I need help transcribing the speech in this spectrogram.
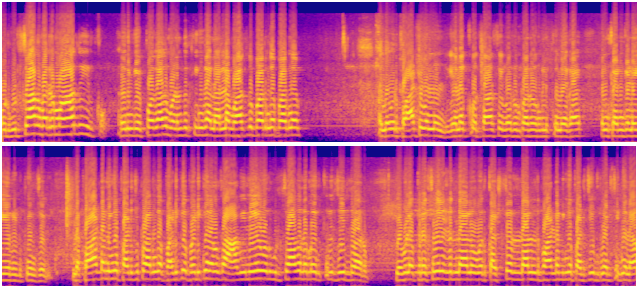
ஒரு உற்சாகம் வர்ற மாதிரி இருக்கும். அது நீங்கள் எப்போதாவது வளர்ந்துருக்கீங்களா நல்லா வாசித்து பாருங்க பாருங்க. அந்த ஒரு பாட்டு ஒன்று உண்டு. எனக்கு ஒத்தாசை வரும் பருவங்களுக்கு நேராக என் கண்களை ஏறெடுப்பேன்னு சொல்லி. இந்த பாட்டை நீங்கள் படித்து பாருங்கள் படிக்க படிக்க நமக்கு ஆவிலே ஒரு உற்சாகம் நம்ம இருக்கிறது வரும். எவ்வளோ பிரச்சனைகள் இருந்தாலும் ஒரு கஷ்டம் இருந்தாலும் இந்த பாட்டை நீங்கள் படித்து படிச்சீங்கன்னா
